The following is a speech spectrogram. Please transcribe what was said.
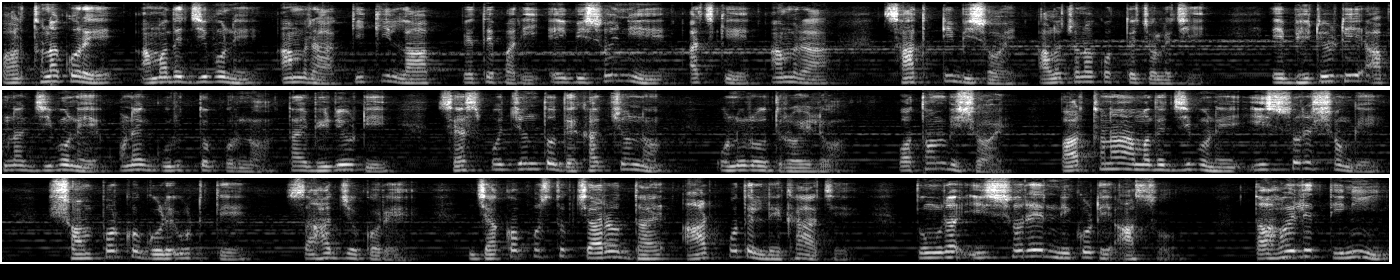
প্রার্থনা করে আমাদের জীবনে আমরা কি কি লাভ পেতে পারি এই বিষয় নিয়ে আজকে আমরা সাতটি বিষয় আলোচনা করতে চলেছি। এই ভিডিওটি আপনার জীবনে অনেক গুরুত্বপূর্ণ, তাই ভিডিওটি শেষ পর্যন্ত দেখার জন্য অনুরোধ রইল। প্রথম বিষয়, প্রার্থনা আমাদের জীবনে ঈশ্বরের সঙ্গে সম্পর্ক গড়ে উঠতে সাহায্য করে। জাকব পুস্তক চার অধ্যায় আট পথে লেখা আছে, তোমরা ঈশ্বরের নিকটে আসো। তাহলে তিনি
